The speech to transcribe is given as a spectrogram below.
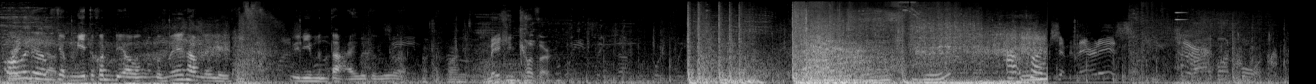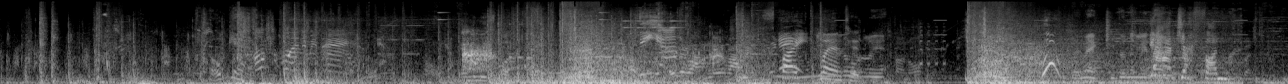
โอ้ยเดิมจากมิดคนเดียวผมไม่ได้ทำอะไรเลยอยู่ดีมันตายกูจะรู้อะเอาสปอน Making cover. Out close. There it is. Five on board. Okay. Spike โด planted. นเลยไปแม็กอีกตัวหนึงเลย You นะ had your fun.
